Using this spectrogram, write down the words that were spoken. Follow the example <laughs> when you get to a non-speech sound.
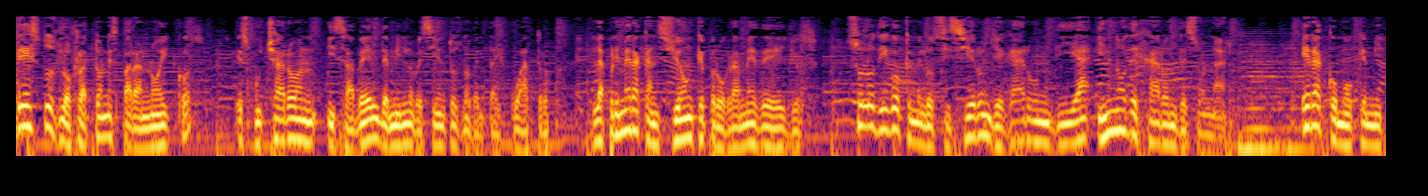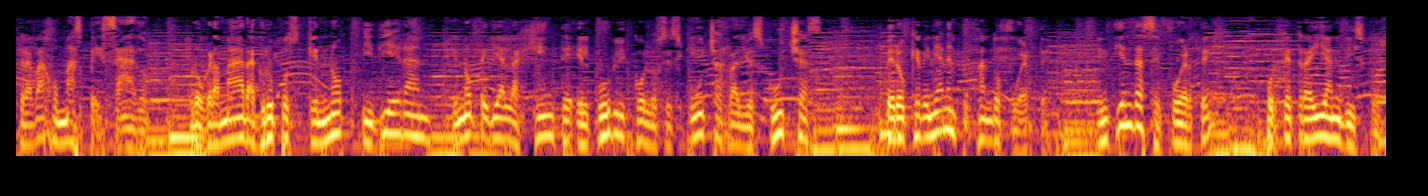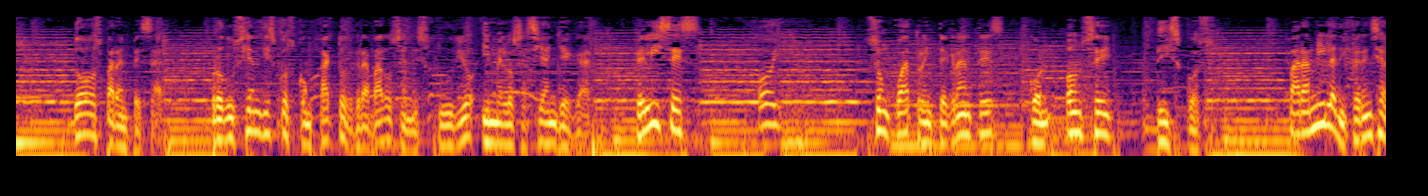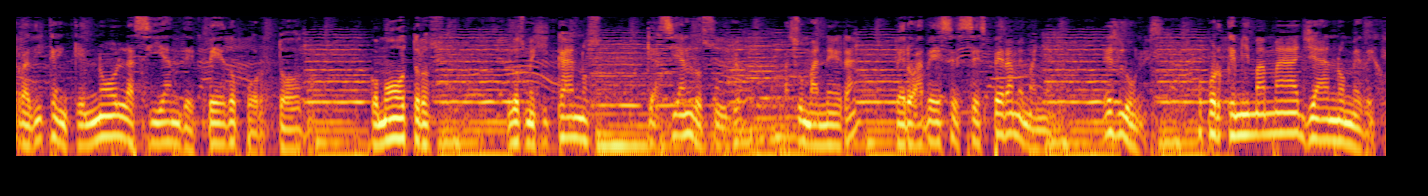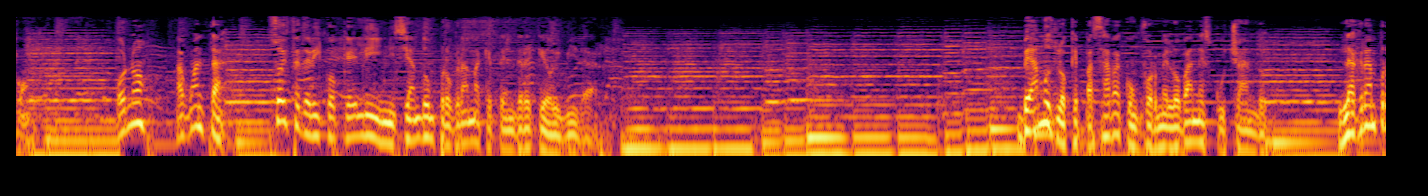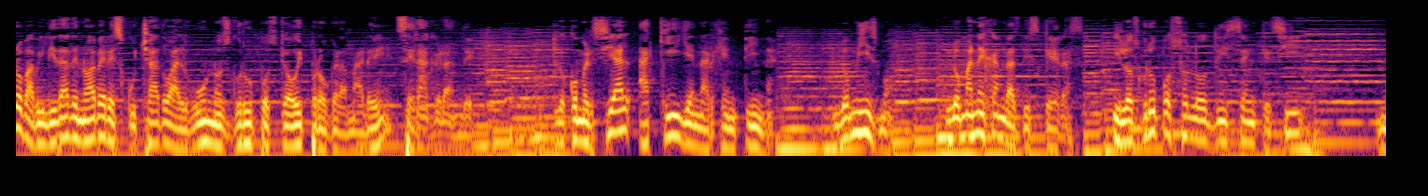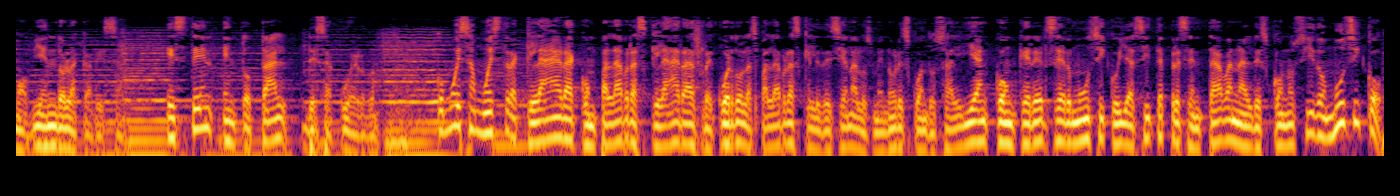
De estos los ratones paranoicos, escucharon Isabel de 1994, la primera canción que programé de ellos. Solo digo que me los hicieron llegar un día y no dejaron de sonar. Era como que mi trabajo más pesado, programar a grupos que no pidieran, que no pedía la gente, el público, los escuchas, radioescuchas, pero que venían empujando fuerte. Entiéndase fuerte porque traían discos, dos para empezar. Producían discos compactos grabados en estudio y me los hacían llegar. Felices. Hoy son cuatro integrantes con once discos. Para mí la diferencia radica en que no la hacían de pedo por todo, como otros, los mexicanos, que hacían lo suyo, a su manera, pero a veces espérame mañana, es lunes, o porque mi mamá ya no me dejó. O no, aguanta, soy Federico Kelly iniciando un programa que tendré que olvidar. Veamos lo que pasaba conforme lo van escuchando. La gran probabilidad de no haber escuchado a algunos grupos que hoy programaré será grande. Lo comercial aquí y en Argentina. Lo mismo, lo manejan las disqueras y los grupos solo dicen que sí, moviendo la cabeza. Estén en total desacuerdo. Como esa muestra clara, con palabras claras, recuerdo las palabras que le decían a los menores cuando salían con querer ser músico y así te presentaban al desconocido músico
